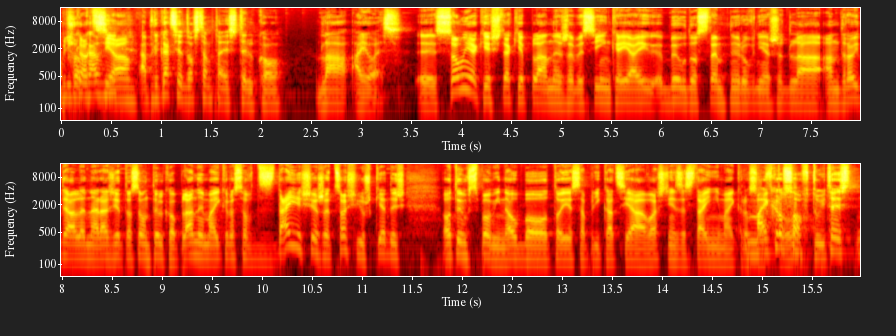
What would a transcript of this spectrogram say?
przy okazji aplikacja. aplikacja dostępna jest tylko dla iOS. Y, Są jakieś takie plany, żeby Sync AI był dostępny również dla Androida, ale na razie to są tylko plany. Microsoft zdaje się, że coś już kiedyś o tym wspominał, bo to jest aplikacja właśnie ze stajni Microsoftu. Microsoftu i to jest,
